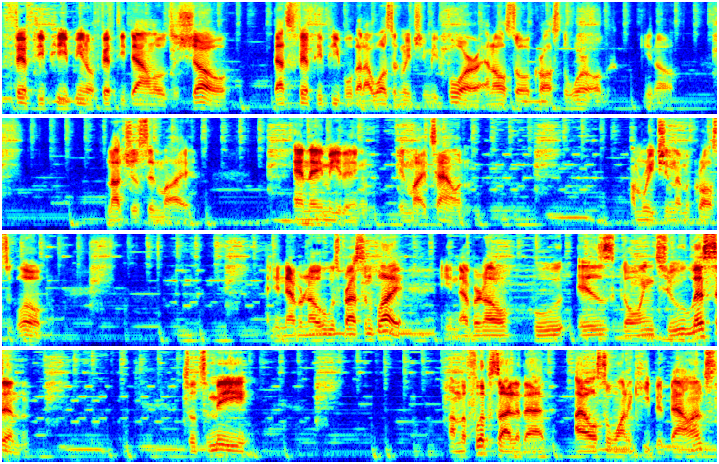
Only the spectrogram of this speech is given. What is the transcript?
50 people, you know, 50 downloads a show, that's 50 people that I wasn't reaching before and also across the world, you know, not just in my NA meeting in my town. I'm reaching them across the globe. And you never know who's pressing play. You never know who is going to listen. So to me, on the flip side of that, I also want to keep it balanced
